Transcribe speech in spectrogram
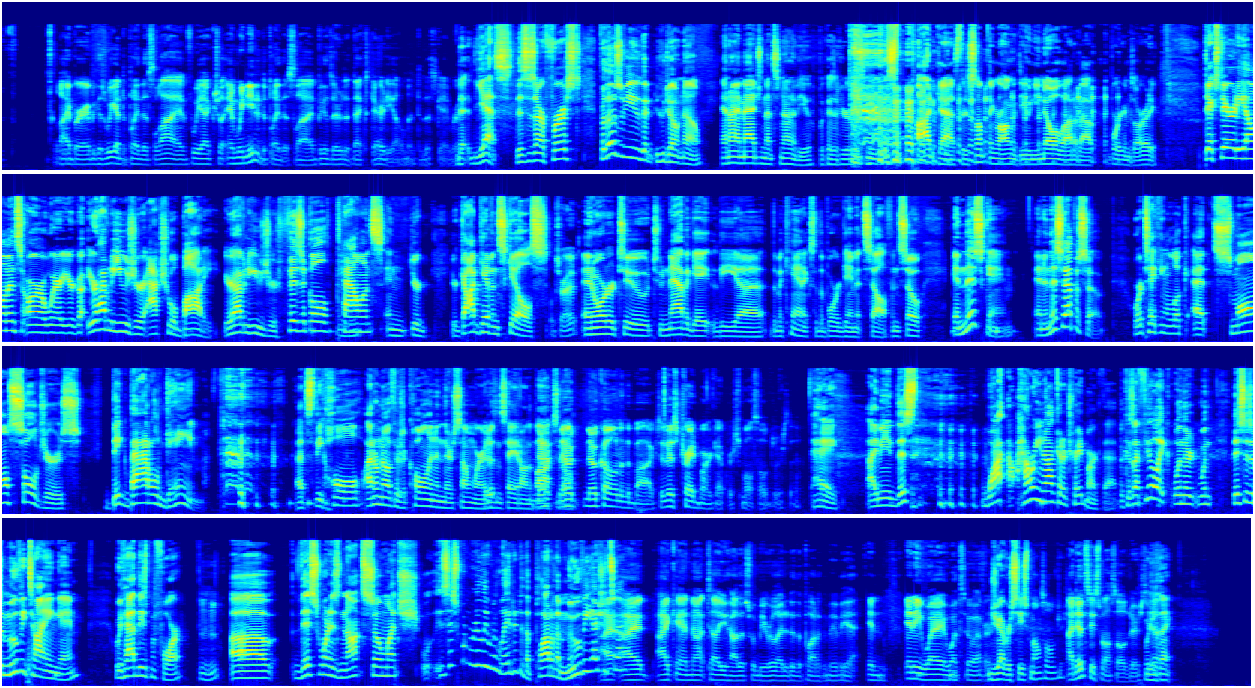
library because we got to play this live. We actually and we needed to play this live because there's a dexterity element to this game, right? Yes, this is our first. For those of you who don't know, and I imagine that's none of you, because if you're listening to this podcast, there's something wrong with you, and you know a lot about board games already. Dexterity elements are where you're you're having to use your actual body. You're having to use your physical talents and your your God given skills That's right. in order to to navigate the uh, the mechanics of the board game itself. And so, in this game and in this episode, we're taking a look at Small Soldiers Big Battle Game. That's the whole. I don't know if there's a colon in there somewhere. It doesn't say it on the box all. no, no colon in the box. It is trademarked after small soldiers, though. Hey, I mean this. why? How are you not going to trademark that? Because I feel like when they're when this is a movie tie-in game, we've had these before. Mhm. Uh, this one is not so much. Is this one really related to the plot of the movie? I should say. I, I I cannot tell you how this would be related to the plot of the movie in any way whatsoever. Did you ever see Small Soldiers? I did see Small Soldiers. What do yeah. you think?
